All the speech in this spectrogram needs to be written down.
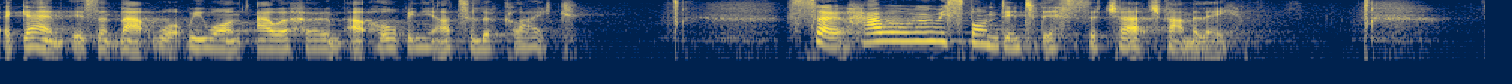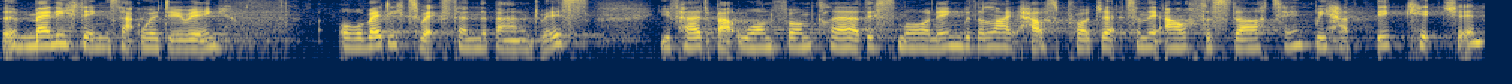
Again, isn't that what we want our home at Hull Vineyard to look like? So, how are we responding to this as a church family? There are many things that we're doing already to extend the boundaries. You've heard about one from Claire this morning with the Lighthouse Project and the Alpha starting. We have Big Kitchen,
